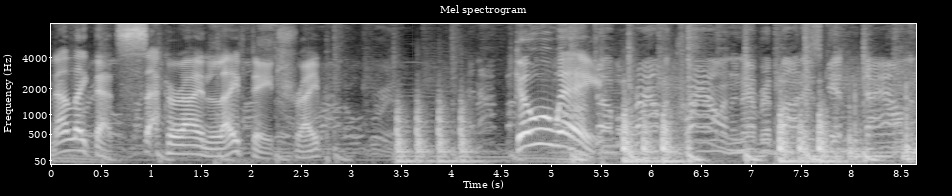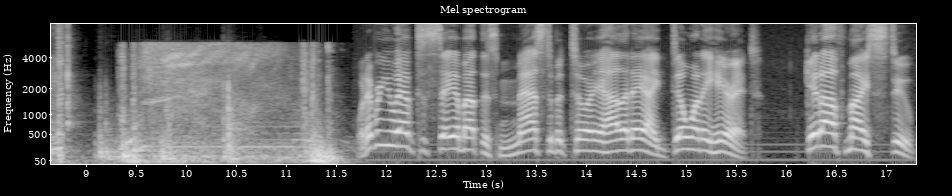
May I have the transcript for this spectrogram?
not like that saccharine Life Day tripe. Go away! Whatever you have to say about this masturbatory holiday, I don't want to hear it. Get off my stoop.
